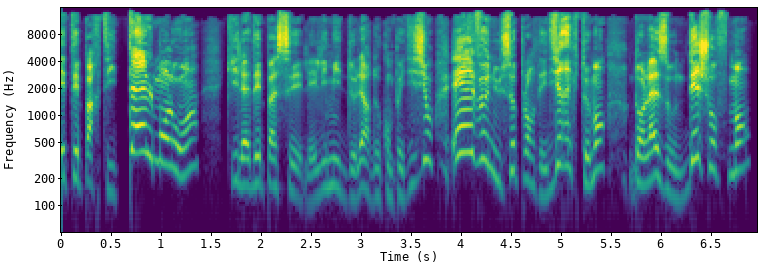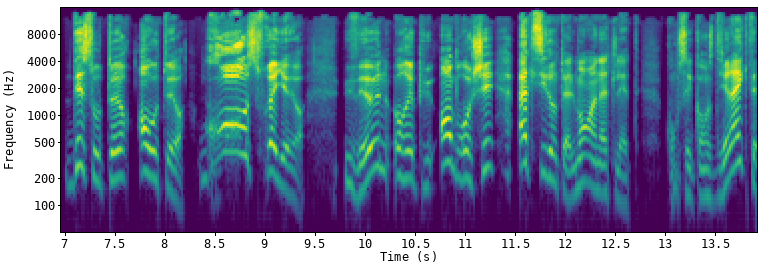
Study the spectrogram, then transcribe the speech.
était parti tellement loin qu'il a dépassé les limites de l'aire de compétition et est venu se planter directement dans la zone d'échauffement des sauteurs en hauteur. Grosse frayeur UVN aurait pu embrocher accidentellement un athlète. Conséquence directe,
